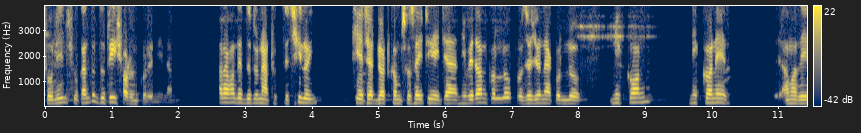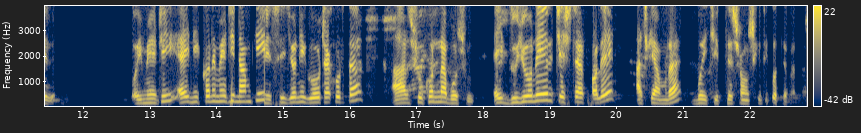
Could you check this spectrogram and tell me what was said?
সলিল, সুকান্ত দুটোই স্মরণ করে নিলাম। আর আমাদের দুটো নাটক তো ছিলই। থিয়েটার ডট কম সোসাইটি এটা নিবেদন করল, প্রযোজনা করল নিক্কন। নিক্কনের আমাদের ওই মেয়েটি এই নিক্কনের মেয়েটির নাম কি? সৃজনী গো ঠাকুরতা আর সুকন্যা বসু। এই দুজনের চেষ্টার ফলে আজকে আমরা বৈচিত্র্যের সংস্কৃতি করতে পারলাম।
